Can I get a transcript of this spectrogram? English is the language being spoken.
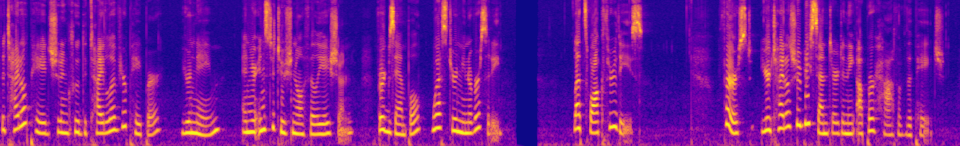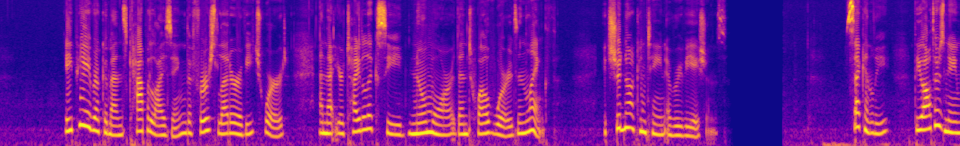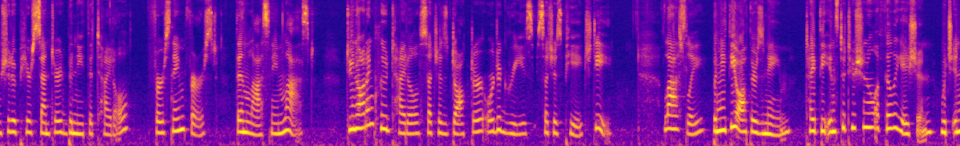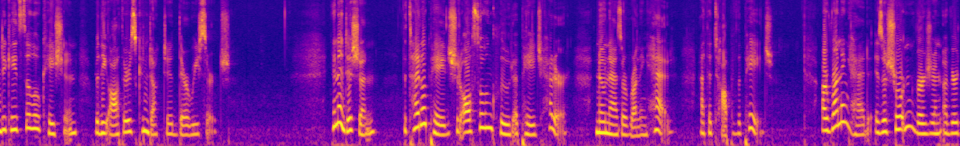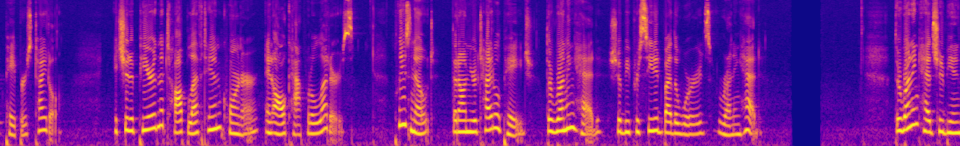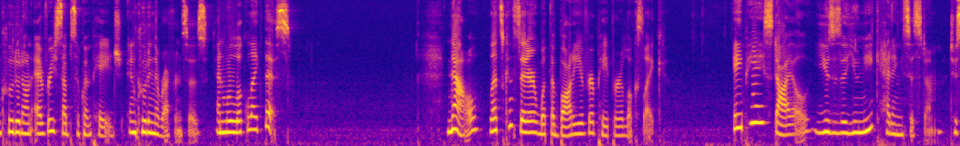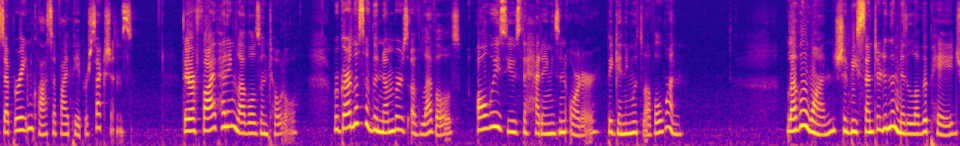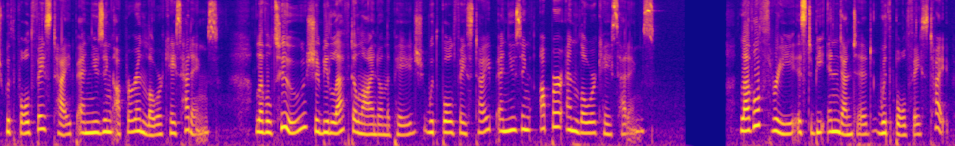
The title page should include the title of your paper, your name, and your institutional affiliation, for example, Western University. Let's walk through these. First, your title should be centered in the upper half of the page. APA recommends capitalizing the first letter of each word and that your title exceed no more than 12 words in length. It should not contain abbreviations. Secondly, the author's name should appear centered beneath the title, first name first, then last name last. Do not include titles such as doctor or degrees such as PhD. Lastly, beneath the author's name, Type the institutional affiliation, which indicates the location where the authors conducted their research. In addition, the title page should also include a page header, known as a running head, at the top of the page. A running head is a shortened version of your paper's title. It should appear in the top left-hand corner in all capital letters. Please note that on your title page, the running head should be preceded by the words running head. The running head should be included on every subsequent page, including the references, and will look like this. Now, let's consider what the body of your paper looks like. APA Style uses a unique heading system to separate and classify paper sections. There are five heading levels in total. Regardless of the numbers of levels, always use the headings in order, beginning with level 1. Level 1 should be centered in the middle of the page with boldface type and using upper and lowercase headings. Level 2 should be left aligned on the page with boldface type and using upper and lowercase headings. Level 3 is to be indented with boldface type.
